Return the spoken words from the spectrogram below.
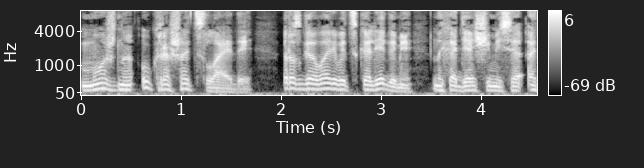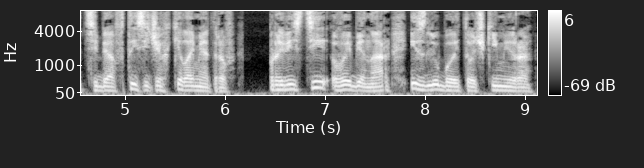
Можно украшать слайды, разговаривать с коллегами, находящимися от тебя в тысячах километров, провести вебинар из любой точки мира,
